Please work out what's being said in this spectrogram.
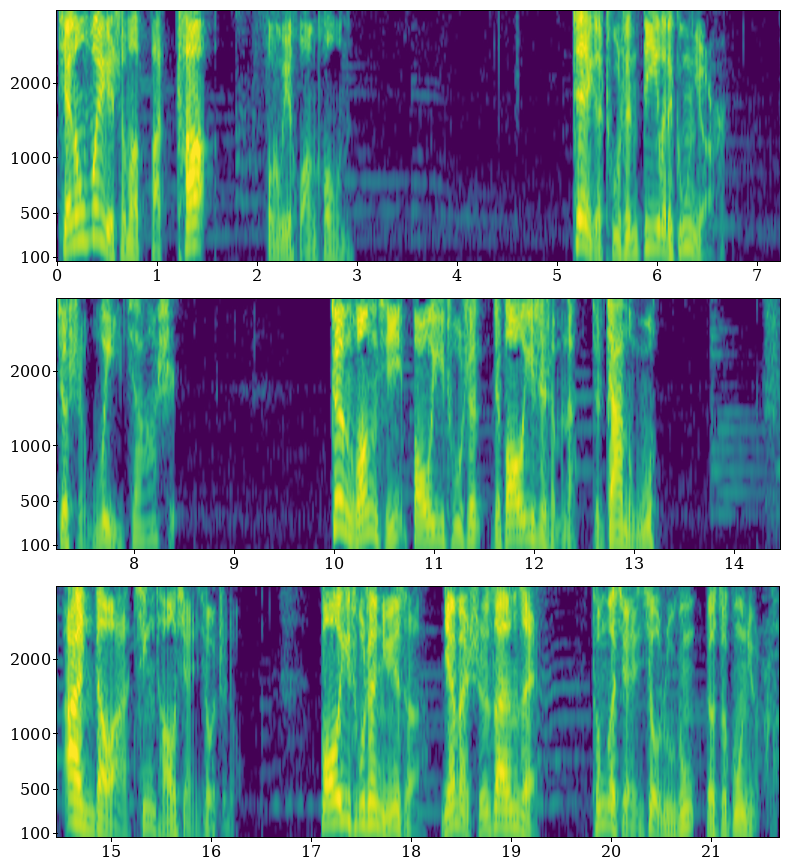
乾隆为什么把她封为皇后呢？这个出身低微的宫女儿。就是魏家氏。正黄旗包衣出身，这包衣是什么呢？就是家奴。按照啊清朝选秀制度，包衣出身女子年满十三岁，通过选秀入宫要做宫女儿了。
